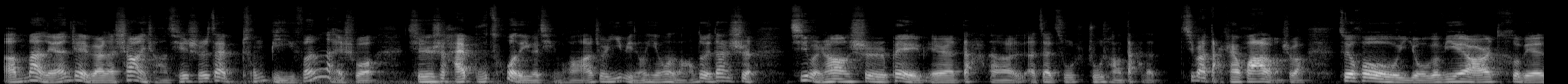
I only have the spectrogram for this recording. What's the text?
啊！曼联这边呢，上一场其实，在从比分来说，其实是还不错的一个情况啊，就是一比零赢了狼队，但是基本上是被别人打的，呃，在主主场打的基本上打开花了嘛，是吧？最后有个 VAR 特别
